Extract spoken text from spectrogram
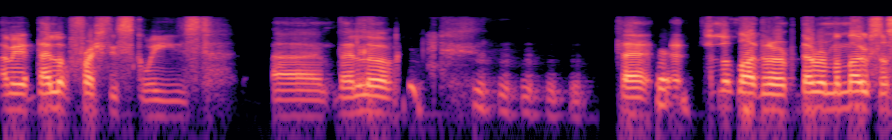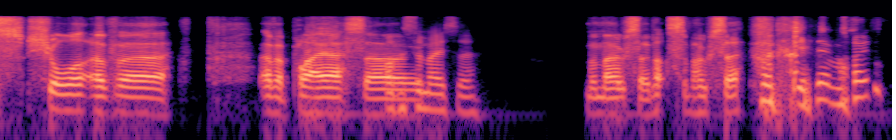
I mean, they look freshly squeezed. Um, they look they, they look like they're they're a mimosa short of a of a player. So Oh, samosa. mimosa, not samosa. yeah, never mind.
